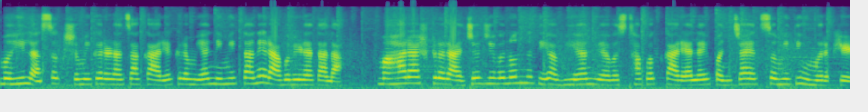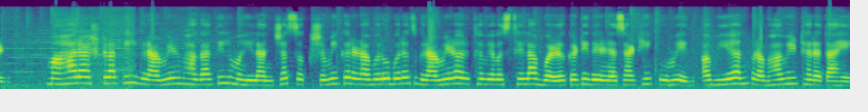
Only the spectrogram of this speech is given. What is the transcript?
महिला सक्षमीकरणाचा कार्यक्रम या निमित्ताने राबविण्यात आला. महाराष्ट्र राज्य जीवनोन्नती अभियान व्यवस्थापक कार्यालय पंचायत समिती उमरखेड. महाराष्ट्रातील ग्रामीण भागातील महिलांच्या सक्षमीकरणाबरोबरच ग्रामीण अर्थव्यवस्थेला बळकटी देण्यासाठी उमेद अभियान प्रभावी ठरत आहे.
